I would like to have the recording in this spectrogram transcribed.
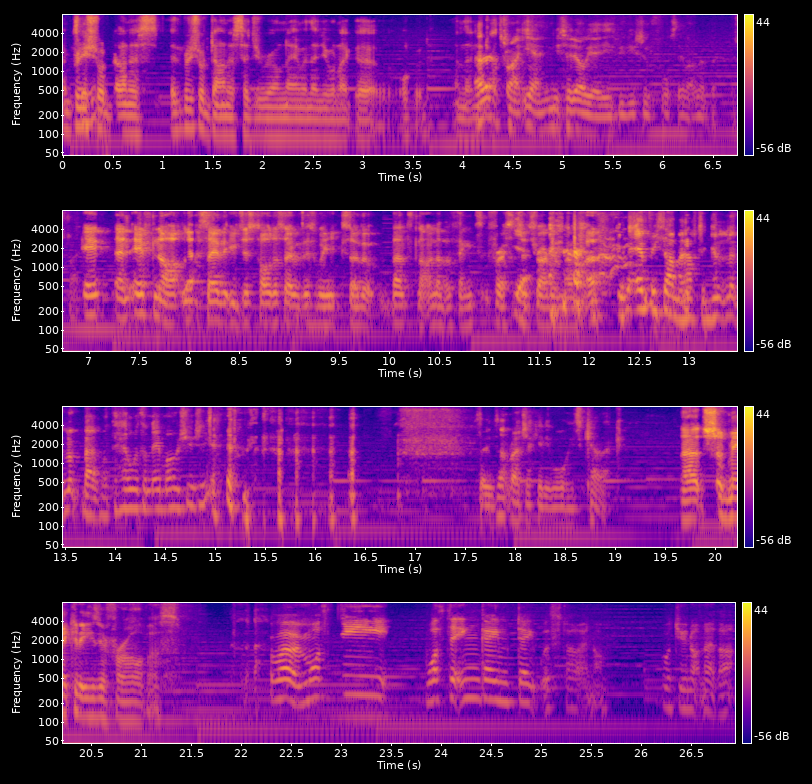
I'm pretty sure Danis. I'm pretty sure Danis said your real name, and then you were like, uh, awkward, and then Oh, that's right. Yeah, and you said, "Oh yeah, he's been using false name." I remember. That's right. It, and if not, let's say that you just told us over this week, so that that's not another thing to, for us Yeah. to try and remember. Every time I have to look, look back, what the hell was the name I was using? so he's not Rajak anymore. He's Karak. That should make it easier for all of us. Rowan, what's the what's the in-game date we're starting on? Or do you not know that?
